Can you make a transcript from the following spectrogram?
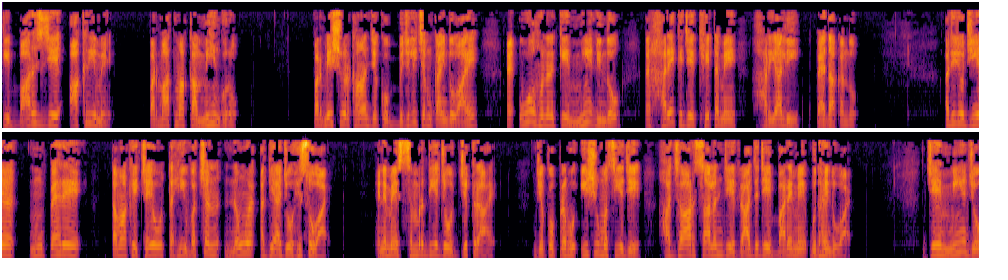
کہ بارش کے آخری میں پرماتا کا میح گھرو پرمشور خانکو بجلی چمکائی او ان کے میہ ڈی ऐं हर हिकु जे खेत में हरियाली पैदा कंदो अॼु जो जीअं मूं पहिरें तव्हां खे चयो त हीउ वचन नव अध्याय जो हिसो आहे हिन में समृद्धिअ जो ज़िक्र आहे जेको प्रभु यीशू मसीह जे हज़ार सालनि जे राज जे बारे में ॿुधाईंदो आहे जंहिं मींहं जो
